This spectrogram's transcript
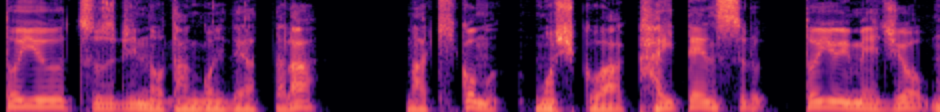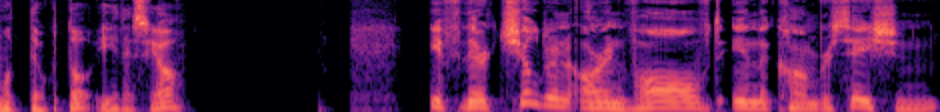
という綴りの単語に出会ったら巻き込むもしくは回転するというイメージを持っておくといいですよ。If their children are involved in the conversation,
